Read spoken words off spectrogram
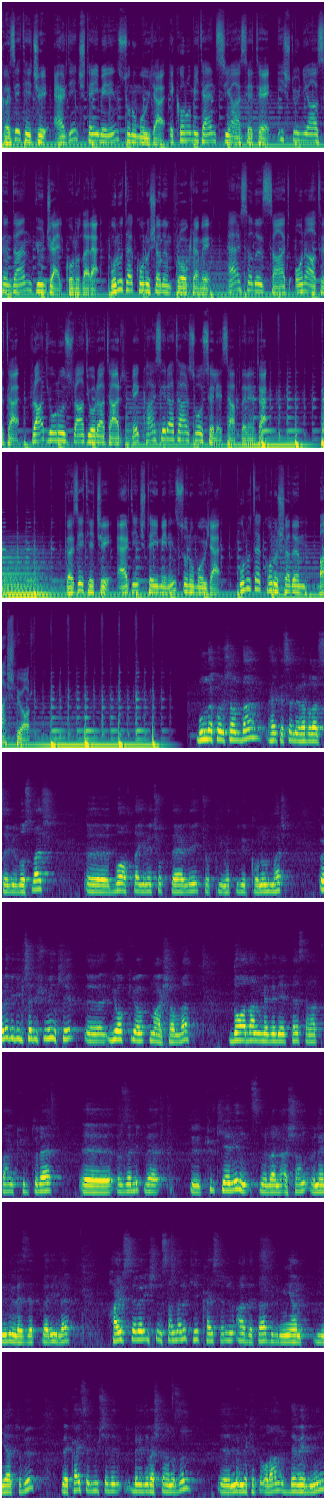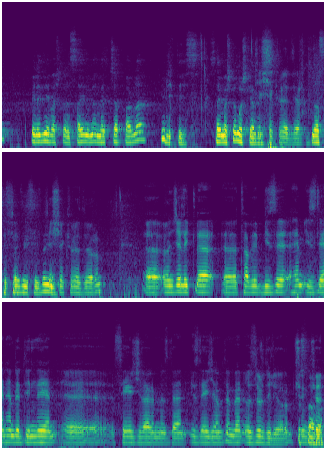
Gazeteci Erdinç Teğmen'in sunumuyla ekonomiden siyasete, iş dünyasından güncel konulara. Bunu da konuşalım programı. Her salı saat 16'da radyonuz Radyo Radar ve Kayseri Radar sosyal hesaplarında. Gazeteci Erdinç Teğmen'in sunumuyla Bunu da konuşalım başlıyor. Bununla konuşandan herkese merhabalar sevgili dostlar. Ee, bu hafta yine çok değerli, çok kıymetli bir konum var. Öyle bir ilçe düşünün ki e, yok yok maşallah doğadan medeniyete, sanattan kültüre e, özellikle e, Türkiye'nin sınırlarını aşan önemli lezzetleriyle hayırsever iş insanları ki Kayseri'nin adeta bir minyatürü ve Kayseri Büyükşehir Belediye Başkanımızın memleketi olan Develi'nin Belediye Başkanı Sayın Mehmet Cabbar'la birlikteyiz. Sayın Başkanım hoş geldiniz. Teşekkür ediyorum. Nasılsınız? İyisiniz değil mi? Teşekkür ediyorum. Ee, öncelikle e, tabii bizi hem izleyen hem de dinleyen e, seyircilerimizden, izleyicilerimizden ben özür diliyorum. Çünkü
